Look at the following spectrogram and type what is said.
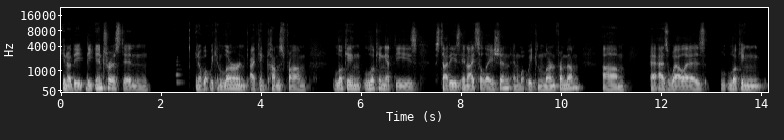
you know the the interest in you know what we can learn, I think, comes from looking looking at these studies in isolation and what we can learn from them, um, as well as looking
